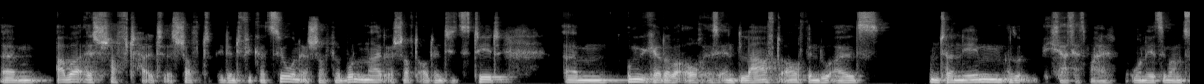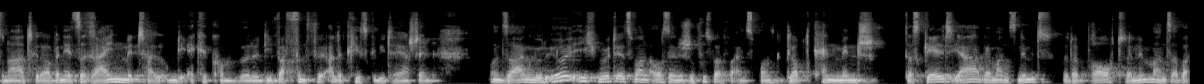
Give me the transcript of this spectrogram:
Ähm, aber es schafft halt, es schafft Identifikation, es schafft Verbundenheit, es schafft Authentizität. Ähm, umgekehrt aber auch, es entlarvt auch, wenn du als Unternehmen, also ich sage jetzt mal, ohne jetzt jemandem zu nahe treten, aber wenn jetzt Rheinmetall um die Ecke kommen würde, die Waffen für alle Kriegsgebiete herstellen und sagen würde, ja, ich würde jetzt mal einen ausländischen Fußballverein sponsern, glaubt kein Mensch. Das Geld, ja, wenn man es nimmt oder braucht, dann nimmt man es, aber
